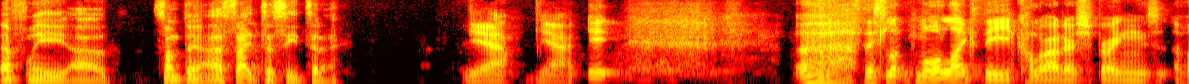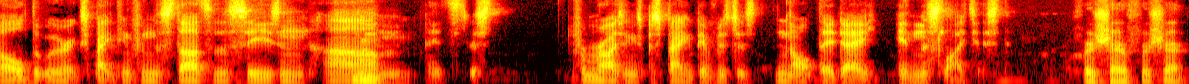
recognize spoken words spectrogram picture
definitely uh, something a sight to see today. Yeah, yeah. It uh, this looked more like the Colorado Springs of old that we were expecting from the start of the season. Hmm. Um, mm. It's just from Rising's perspective, was just not their day in the slightest. For sure, for sure.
